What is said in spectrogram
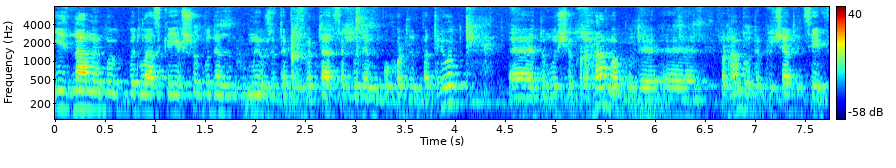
І з нами, будь- ласка, якщо будемо, ми вже тепер звертатися будемо по Патріот, е, тому що програма буде, е, програма буде включати цей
